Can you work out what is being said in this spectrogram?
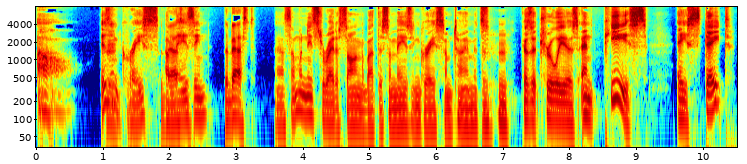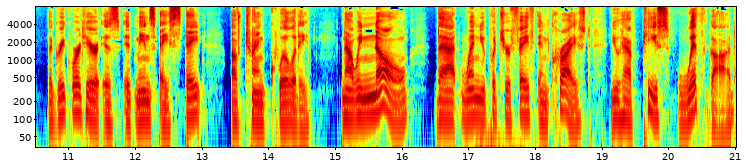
Oh, isn't mm. grace the amazing? The best. Now, someone needs to write a song about this amazing grace sometime. It's because mm-hmm. it truly is. And peace, a state, the Greek word here is, it means a state of tranquility. Now, we know that when you put your faith in Christ, you have peace with God.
